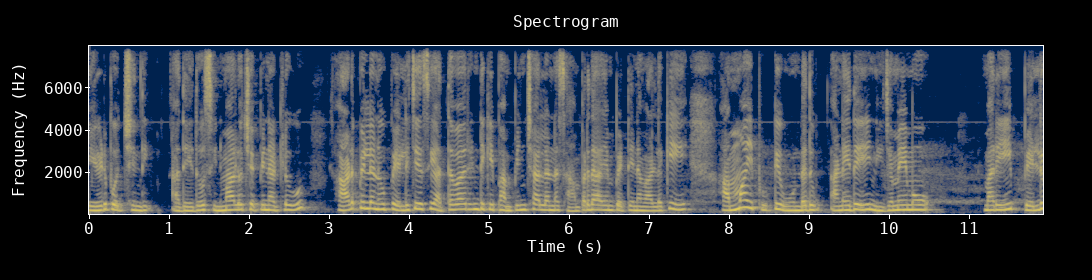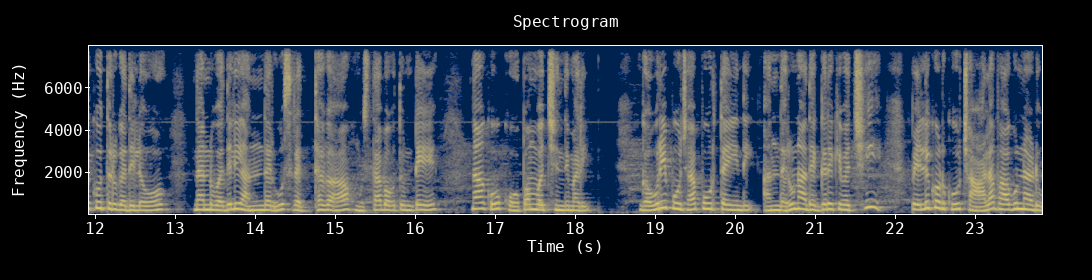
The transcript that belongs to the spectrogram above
ఏడుపు వచ్చింది అదేదో సినిమాలో చెప్పినట్లు ఆడపిల్లను పెళ్ళి చేసి అత్తవారింటికి పంపించాలన్న సాంప్రదాయం పెట్టిన వాళ్ళకి అమ్మాయి పుట్టి ఉండదు అనేది నిజమేమో. మరి పెళ్ళి కూతురు గదిలో నన్ను వదిలి అందరూ శ్రద్ధగా ముస్తాబవుతుంటే నాకు కోపం వచ్చింది మరి. గౌరీ పూజ పూర్తయింది. అందరూ నా దగ్గరికి వచ్చి పెళ్ళికొడుకు చాలా బాగున్నాడు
